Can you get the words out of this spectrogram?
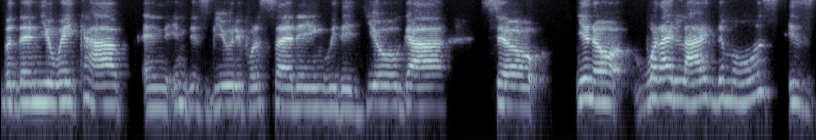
But then you wake up and in this beautiful setting we did yoga. So you know what i like the most is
